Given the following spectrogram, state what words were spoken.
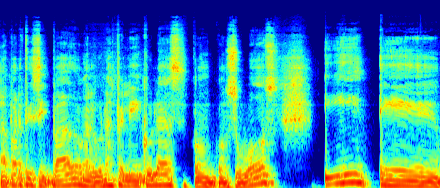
Ha participado en algunas películas con, con su voz y eh,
